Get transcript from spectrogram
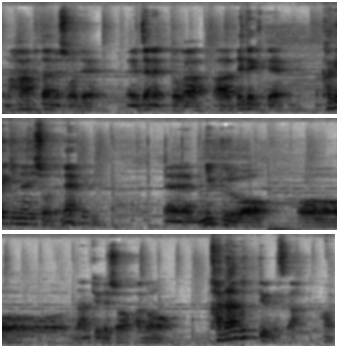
このハーフタイムショーで、えージャネットが出てきて過激な衣装でね、えーニップルをなんて言うんでしょうあの金具っていうんですか。は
